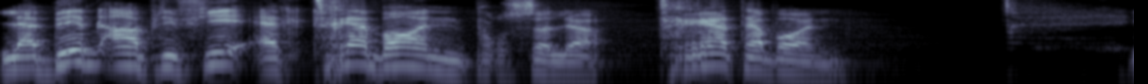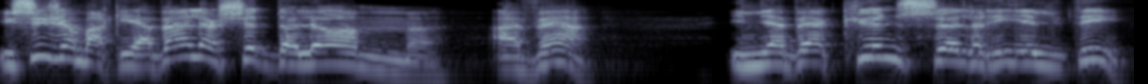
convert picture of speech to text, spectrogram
la Bible amplifiée est très bonne pour cela. Très, très bonne. Ici, j'ai marqué, avant la chute de l'homme, avant, il n'y avait qu'une seule réalité.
